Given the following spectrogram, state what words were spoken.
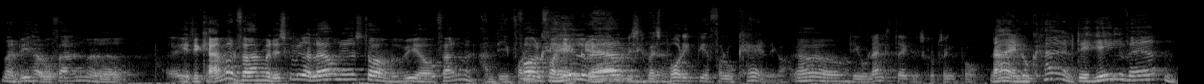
Men vi har jo fandme... Ja, det kan man fandme, det skal vi da lave næste år, for vi har jo fandme Jamen, det er for folk fra lokalt. hele Ja, verden. men vi skal passe på, at det ikke bliver for lokalt, ikke? Jo, jo. Det er jo landstækkende, skal du tænke på. Nej, lokalt, det er hele verden.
